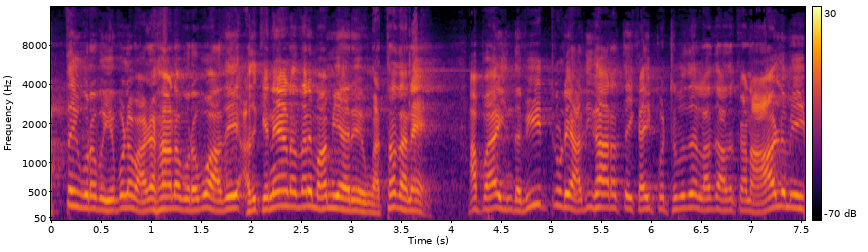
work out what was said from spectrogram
அத்தை உறவு எவ்வளவு அழகான உறவோ அதே அதுக்கு இணையான தானே மாமியார் உங்கள் அத்தை தானே. அப்போ இந்த வீட்டினுடைய அதிகாரத்தை கைப்பற்றுவது அல்லது அதற்கான ஆளுமையை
